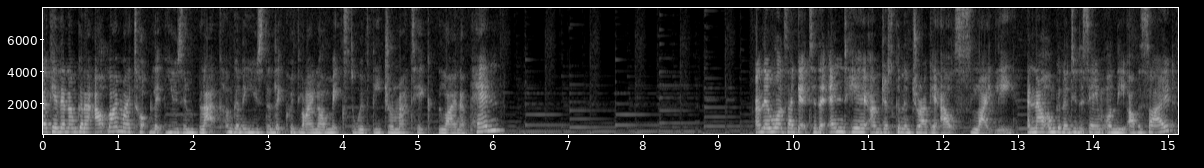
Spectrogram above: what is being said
Okay, then I'm gonna outline my top lip using black. I'm gonna use the liquid liner mixed with the Dramatic Liner Pen. And then once I get to the end here, I'm just gonna drag it out slightly. And now I'm gonna do the same on the other side.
